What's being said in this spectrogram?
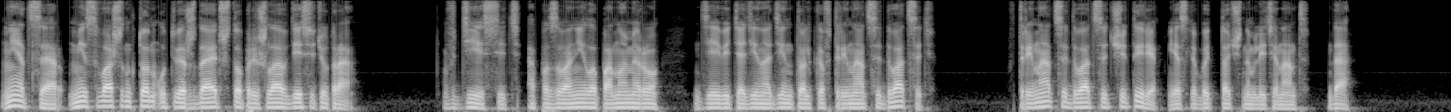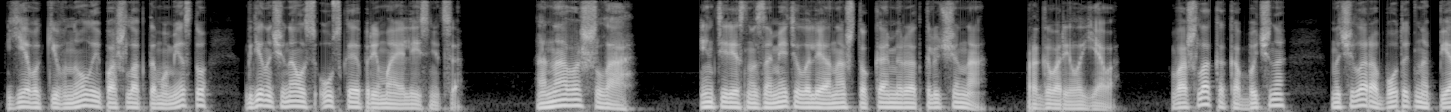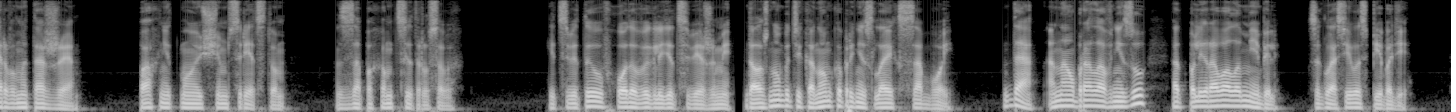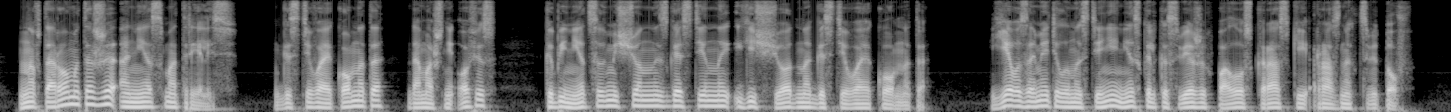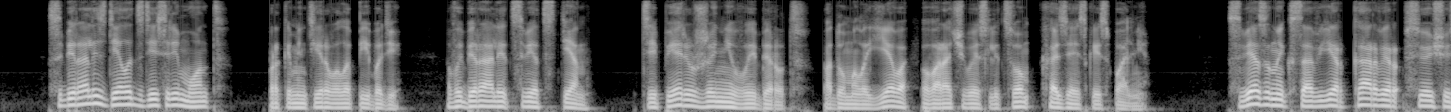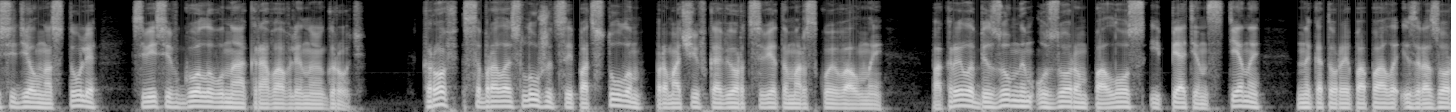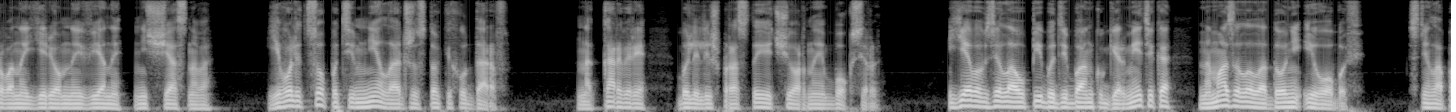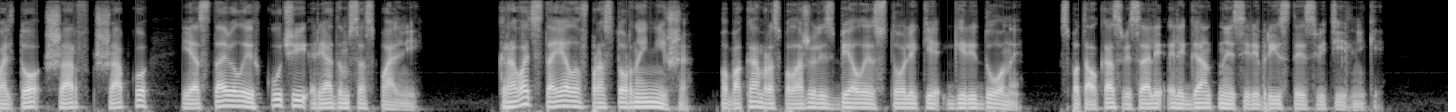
«Нет, сэр. Мисс Вашингтон утверждает, что пришла в 10 утра». «В 10, а позвонила по номеру 911 только в 13.20? В 13.24, если быть точным, лейтенант. Да. Ева кивнула и пошла к тому месту, где начиналась узкая прямая лестница. Она вошла. Интересно, заметила ли она, что камера отключена, проговорила Ева. Вошла, как обычно, начала работать на первом этаже. Пахнет моющим средством, с запахом цитрусовых и цветы у входа выглядят свежими. Должно быть, экономка принесла их с собой. «Да, она убрала внизу, отполировала мебель», — согласилась Пибоди. На втором этаже они осмотрелись. Гостевая комната, домашний офис, кабинет, совмещенный с гостиной, еще одна гостевая комната. Ева заметила на стене несколько свежих полос краски разных цветов. «Собирались делать здесь ремонт», — прокомментировала Пибоди. «Выбирали цвет стен». «Теперь уже не выберут», — подумала Ева, поворачиваясь лицом к хозяйской спальне. Связанный Ксавьер Карвер все еще сидел на стуле, свесив голову на окровавленную грудь. Кровь собралась лужицей под стулом, промочив ковер цвета морской волны, покрыла безумным узором полос и пятен стены, на которые попала из разорванной еремной вены несчастного. Его лицо потемнело от жестоких ударов. На Карвере были лишь простые черные боксеры. Ева взяла у Пибоди банку герметика, намазала ладони и обувь. Сняла пальто, шарф, шапку и оставила их кучей рядом со спальней. Кровать стояла в просторной нише. По бокам расположились белые столики геридоны. С потолка свисали элегантные серебристые светильники.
